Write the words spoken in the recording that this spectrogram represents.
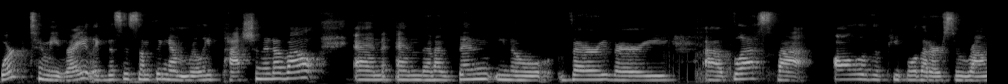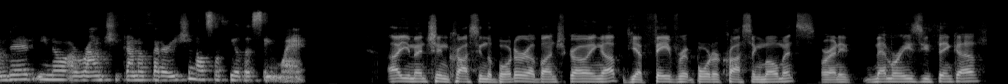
work to me right like this is something i'm really passionate about and and that i've been you know very very uh, blessed that all of the people that are surrounded you know around chicano federation also feel the same way uh, you mentioned crossing the border a bunch growing up. Do you have favorite border crossing moments or any memories you think of?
